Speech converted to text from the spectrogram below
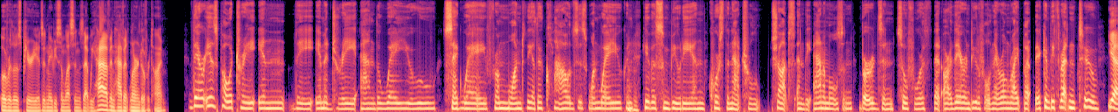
over those periods and maybe some lessons that we have and haven't learned over time. There is poetry in the imagery and the way you segue from one to the other. Clouds is one way you can mm-hmm. give us some beauty, and of course, the natural shots and the animals and birds and so forth that are there and beautiful in their own right, but they can be threatened too. Yeah,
